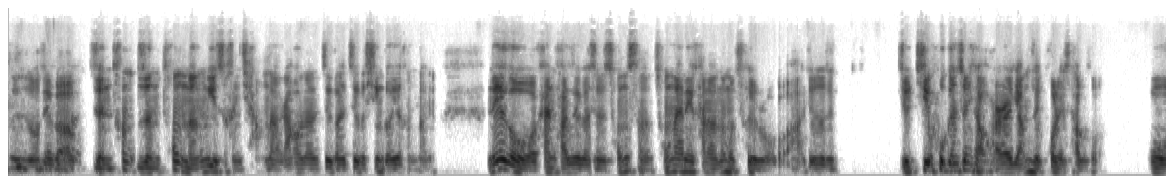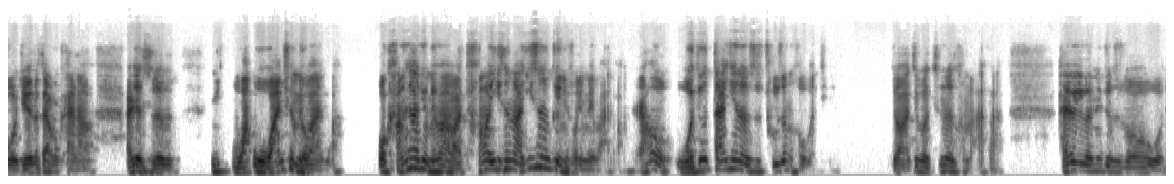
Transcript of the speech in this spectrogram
就是说这个忍痛忍痛能力是很强的，然后呢，这个这个性格也很刚强。那个我看他这个是从此从来没看到那么脆弱过啊，就是就几乎跟生小孩羊水破裂差不多。我觉得在我看来啊，而且是你完我完全没有办法，我扛下去没办法，扛到医生那，医生跟你说你没办法，然后我就担心的是出任何问题，对吧？这个真的很麻烦。还有一个呢，就是说我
